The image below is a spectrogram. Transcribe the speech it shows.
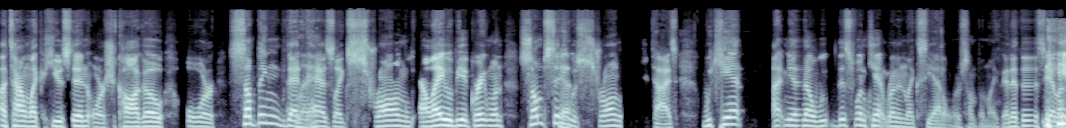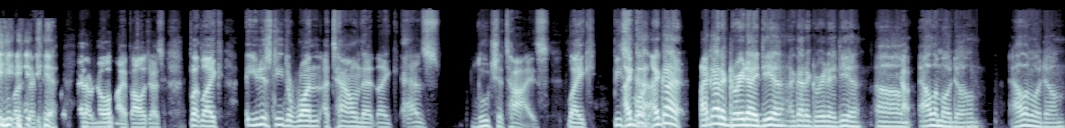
a town like Houston or Chicago or something that LA. has like strong LA would be a great one. Some city Yeah. with strong ties. We can't I you know, we, this one can't run in like Seattle or something like that. And at the Seattle yeah. I don't know if I apologize, but like you just need to run a town that like has lucha ties. Like be smart. I got I got I got a great idea. I got a great idea. Um, Yeah. Alamo Dome, Alamo Dome.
